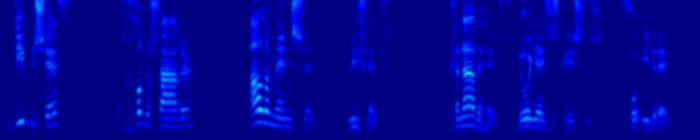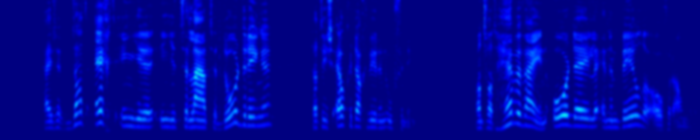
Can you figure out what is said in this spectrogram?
diep besef dat God de Vader alle mensen lief heeft. Genade heeft door Jezus Christus voor iedereen. Hij zegt dat echt in je, in je te laten doordringen, dat is elke dag weer een oefening. Want wat hebben wij in oordelen en in beelden over anderen?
